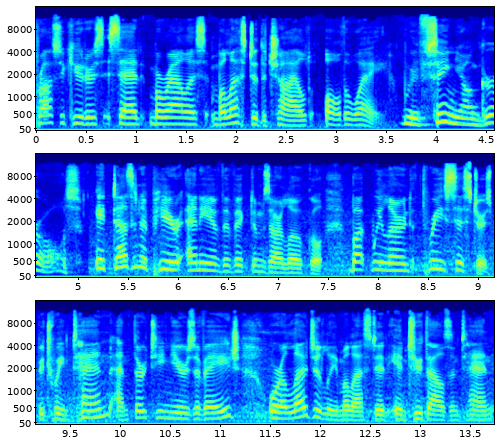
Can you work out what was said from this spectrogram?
Prosecutors said Morales molested the child all the way. We've seen young girls. It doesn't appear any of the victims are local, but we learned three sisters between 10 and 13 years of age were allegedly molested in 2010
